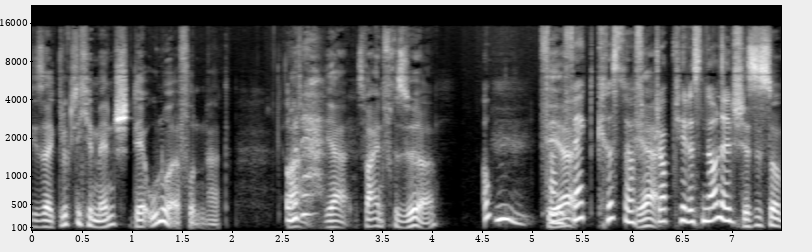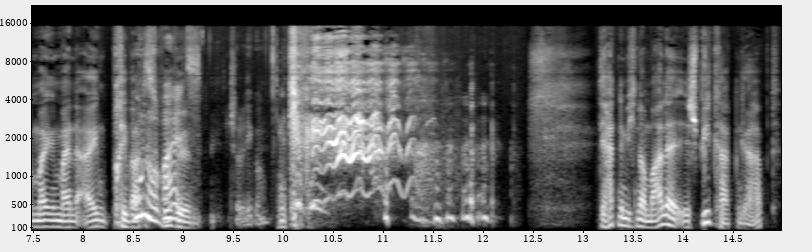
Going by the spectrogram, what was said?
Dieser glückliche Mensch, der Uno erfunden hat. War, Oder? Ja, es war ein Friseur. Oh, Fun Der- Fact, Christoph ja. droppt hier das Knowledge. Das ist so mein, mein eigen privates Uno Googeln. Walz? Entschuldigung. Der hat nämlich normale äh, Spielkarten gehabt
